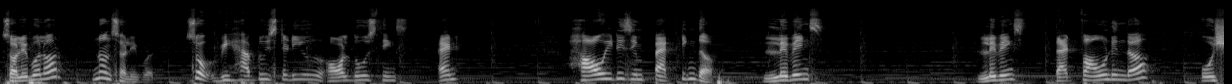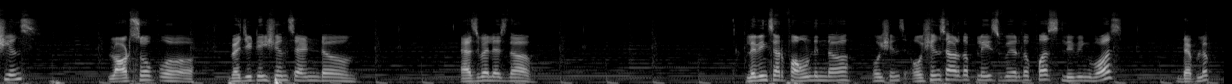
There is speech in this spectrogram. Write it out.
Soluble or non-soluble. So we have to study all those things and how it is impacting the livings livings that found in the oceans lots of uh, vegetations and uh, as well as the livings are found in the oceans oceans are the place where the first living was developed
